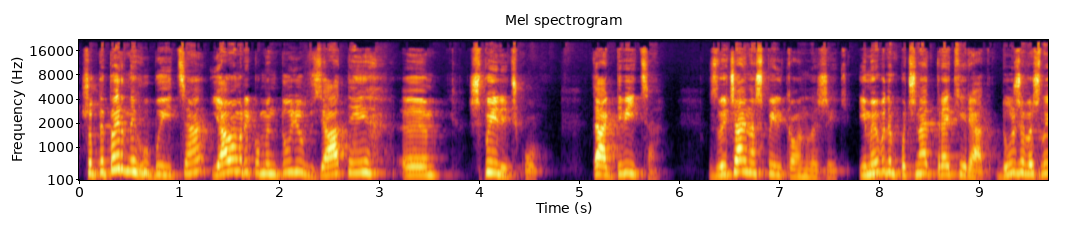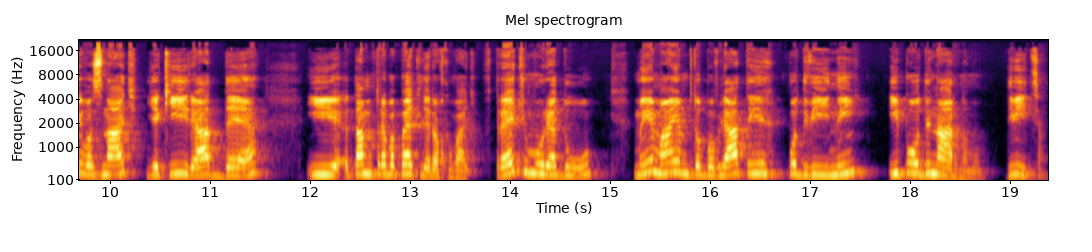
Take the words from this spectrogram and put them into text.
Щоб тепер не губитися, я вам рекомендую взяти е, шпилечку. Так, дивіться. Звичайна шпилька вон лежить. І ми будемо починати третій ряд. Дуже важливо знати, який ряд де. І там треба петлі рахувати. В третьому ряду ми маємо додати подвійний і по одинарному. Дивіться.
